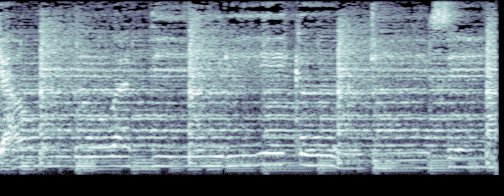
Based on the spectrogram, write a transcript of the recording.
Kau membuat diriku di sini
